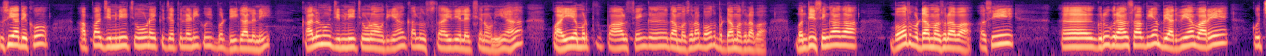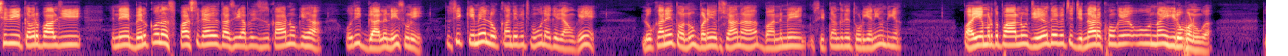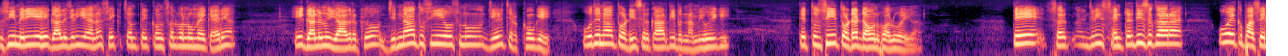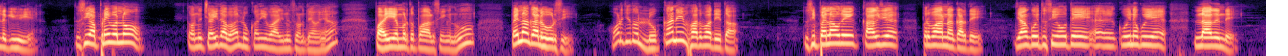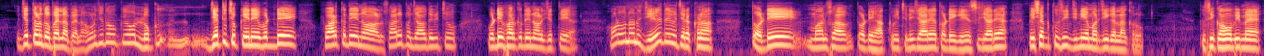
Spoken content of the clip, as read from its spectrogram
ਤੁਸੀਂ ਆ ਦੇਖੋ, ਆਪਾਂ ਜਿਮਨੀ ਚੋਣ ਇੱਕ ਜਿੱਤ ਲੈਣੀ ਕੋਈ ਵੱਡੀ ਗੱਲ ਨਹੀਂ। ਕੱਲ ਨੂੰ ਜਿਮਨੀ ਚੋਣਾਂ ਆਉਂਦੀਆਂ ਕੱਲ ਨੂੰ 27 ਦੀ ਇਲੈਕਸ਼ਨ ਆਉਣੀ ਆ। ਭਾਈ ਅਮਰਤਪਾਲ ਸਿੰਘ ਦਾ ਮਸਲਾ ਬਹੁਤ ਵੱਡਾ ਮਸਲਾ ਵਾ। ਬੰਦੀ ਸਿੰਘਾਂ ਦਾ ਬਹੁਤ ਵੱਡਾ ਮਸਲਾ ਵਾ। ਅਸੀਂ ਗੁਰੂ ਗ੍ਰੰਥ ਸਾਹਿਬ ਦੀਆਂ ਬੇਅਦਬੀਆਂ ਬਾਰੇ ਕੁਝ ਵੀ, ਕਵਰਪਾਲ ਜੀ ਨੇ ਬਿਲਕੁਲ ਸਪਸ਼ਟ ਕਹਿ ਦਿੱਤਾ ਸੀ। ਆਪਣੀ ਸਰਕਾਰ ਨੂੰ ਕਿਹਾ ਉਹਦੀ ਗੱਲ ਨਹੀਂ ਸੁਣੀ। ਤੁਸੀਂ ਕਿਵੇਂ ਲੋਕਾਂ ਦੇ ਵਿੱਚ ਮੂੰਹ ਲੈ ਕੇ ਜਾਓਗੇ? ਲੋਕਾਂ ਨੇ ਤੁਹਾਨੂੰ ਬੜੇ ਉਤਸ਼ਾਹ ਨਾਲ 92 ਸੀਟਾਂ ਕਿਤੇ ਤੋੜੀਆਂ ਨਹੀਂ ਹੁੰਦੀਆਂ। ਭਾਈ ਅਮਰਤਪਾਲ ਨੂੰ ਜੇਲ੍ਹ ਦੇ ਵਿੱਚ ਜਿੰਨਾ ਰੱਖੋਗੇ, ਉਹ ਉਨਾ ਹੀ ਹੀਰੋ ਬਣੂਗਾ। ਤੁਸੀਂ ਮੇਰੀ ਇਹ ਗੱਲ ਜਿਹੜੀ ਹੈ ਨਾ, ਸਿੱਖ ਚੰਤੇ ਕੌਂਸਲ ਵੱਲੋਂ ਮੈਂ ਕਹਿ ਰਿਹਾ, ਇਹ ਗੱਲ ਨੂੰ ਯਾਦ ਰੱਖਿਓ। ਜਿੰਨਾ ਤੁਸੀਂ ਉਸ ਨੂੰ ਜੇਲ੍ਹ 'ਚ ਰੱਖੋਗੇ, ਉਹਦੇ ਨਾਲ ਤੁਹਾਡੀ ਸਰਕਾਰ ਦੀ ਬਦਨਾਮੀ ਹੋਏਗੀ ਤੇ ਤੁਸੀਂ ਤੁਹਾਡਾ ਡਾਊਨਫਾਲ ਹੋਏਗਾ। ਤੇ ਸਰ, ਜਿਹੜੀ ਸੈਂਟਰ ਦੀ ਸਰਕਾਰ ਹੈ, ਉਹ ਇੱਕ ਪਾਸੇ ਲੱਗੀ ਹੋਈ ਹੈ। ਤੁਸੀਂ ਆਪਣੇ ਵੱਲੋਂ ਤੁਹਾਨੂੰ ਚਾਹੀਦਾ ਵਾ, ਲੋਕਾਂ ਦੀ ਆਵਾਜ਼ ਨੂੰ ਸੁਣਦੇ ਹੋਏ ਆ, ਭਾਈ ਅਮਰਤਪਾਲ ਸਿੰਘ ਨੂੰ ਪਹਿਲਾਂ ਗੱਲ ਹੋਰ ਸੀ, ਹੁਣ ਜਦੋਂ ਲੋਕਾਂ ਨੇ ਫਤਵਾ ਦਿੱਤਾ, ਤੁਸੀਂ ਪਹਿਲਾਂ ਉਹਦੇ ਕਾਗਜ਼ ਪ੍ਰਵਾਨ ਨਾ ਕਰਦੇ, ਜਾਂ ਕੋਈ ਤੁਸੀਂ ਉਹ ਤੇ ਕੋਈ ਨਾ ਕੋਈ ਲਾ ਦਿੰਦੇ, ਜਿੱਤਣ ਤੋਂ ਪਹਿਲਾਂ ਪਹਿਲਾਂ, ਹੁਣ ਜਦੋਂ ਕਿਉਂ ਲੋਕ ਜਿੱਤ ਚੁੱਕੇ ਨੇ, ਵੱਡੇ ਫ਼ਰਕ ਦੇ ਨਾਲ, ਸਾਰੇ ਪੰਜਾਬ ਦੇ ਵਿੱਚੋਂ ਵੱਡੇ ਫ਼ਰਕ ਦੇ ਨਾਲ ਜਿੱਤੇ ਆ। ਹੁਣ ਉਹਨਾਂ ਨੂੰ ਜੇਲ੍ਹ ਦੇ ਵਿੱਚ ਰੱਖਣਾ ਤੁਹਾਡੇ ਮਾਨ ਸਾਹਿਬ ਤੁਹਾਡੇ ਹੱਕ ਵਿੱਚ ਨਹੀਂ ਜਾ ਰਿਹਾ, ਤੁਹਾਡੇ ਅਗੇਂਸਟ ਜਾ ਰਿਹਾ। ਬੇਸ਼ੱਕ ਤੁਸੀਂ ਜਿੰਨੀਆਂ ਮਰਜ਼ੀ ਗੱਲਾਂ ਕਰੋ। ਤੁਸੀਂ ਕਹੋ ਵੀ ਮੈਂ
